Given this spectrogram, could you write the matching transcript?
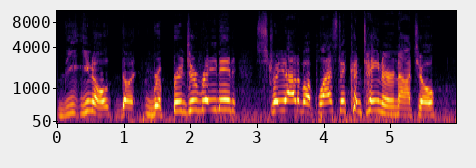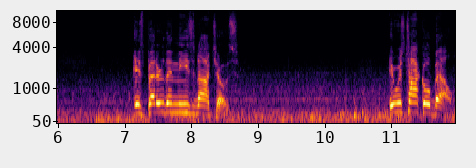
the you know, the refrigerated, straight out of a plastic container nacho, is better than these nachos. It was Taco Bell.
